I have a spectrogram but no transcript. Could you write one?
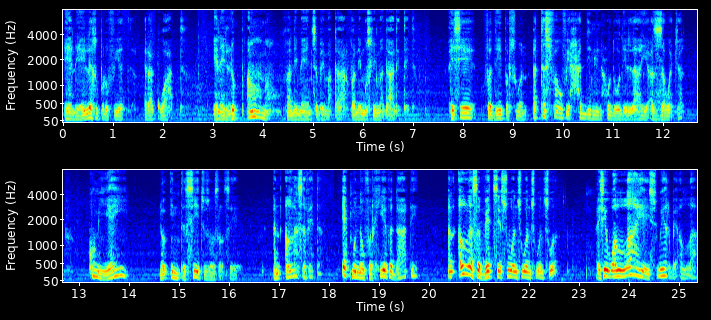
En die heilige profeet raak kwaad en hy loop almal van die mense bymekaar van die moslime daardie tyd hy sê vir die persoon atashfa fi hadd min hududillahi azza wa jalla kom jy nou intercede soos ons sal sê in Allah se wette. Ek moet nou vergewe daardie. In Allah se wet sê so en so en so en so. Hy sê wallahi, hy sweer by Allah.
